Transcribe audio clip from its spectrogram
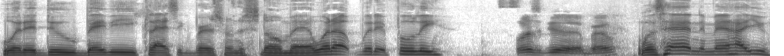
What it do, baby? Classic verse from the Snowman. What up with it, Fooly? What's good, bro? What's happening, man? How you?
